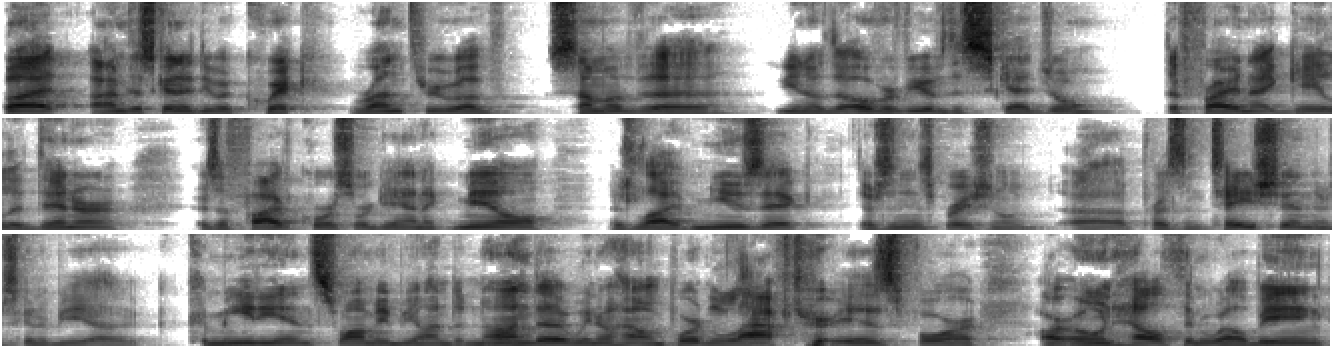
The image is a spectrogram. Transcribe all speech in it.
but I'm just going to do a quick run through of some of the, you know, the overview of the schedule, the Friday night gala dinner. There's a five course organic meal. There's live music. There's an inspirational uh, presentation. There's going to be a comedian, Swami Beyondananda. We know how important laughter is for our own health and well being,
